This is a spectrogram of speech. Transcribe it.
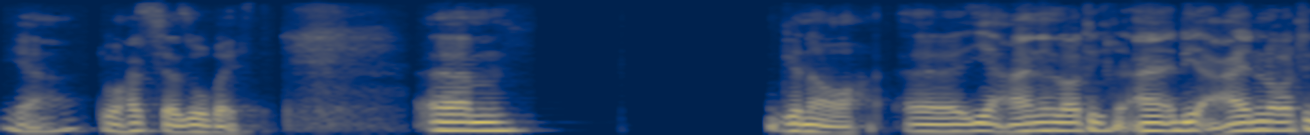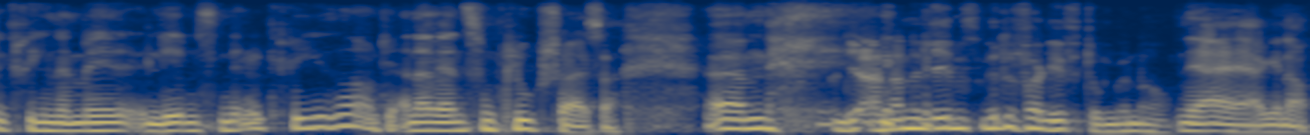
Ja, du hast ja so recht. Ähm, Genau. Äh, ja, eine Leute, äh, die einen Leute kriegen eine Lebensmittelkrise und die anderen werden zum Klugscheißer. Ähm. Und die anderen eine Lebensmittelvergiftung, genau. Ja, ja, genau.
